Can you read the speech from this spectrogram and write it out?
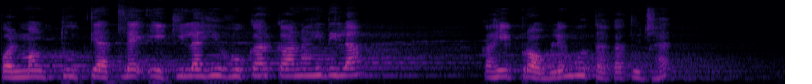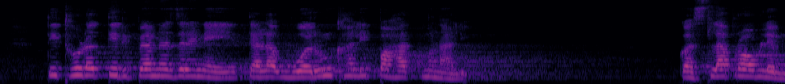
पण मग तू त्यातल्या एकीलाही होकार का नाही दिला? काही प्रॉब्लेम होता का तुझ्यात? ती थोडं तिरप्या नजरेने त्याला वरून खाली पाहत म्हणाली. कसला प्रॉब्लेम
